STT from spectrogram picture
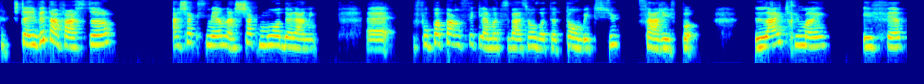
je t'invite à faire ça à chaque semaine, à chaque mois de l'année. Il euh, ne faut pas penser que la motivation va te tomber dessus. Ça n'arrive pas. L'être humain est faite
